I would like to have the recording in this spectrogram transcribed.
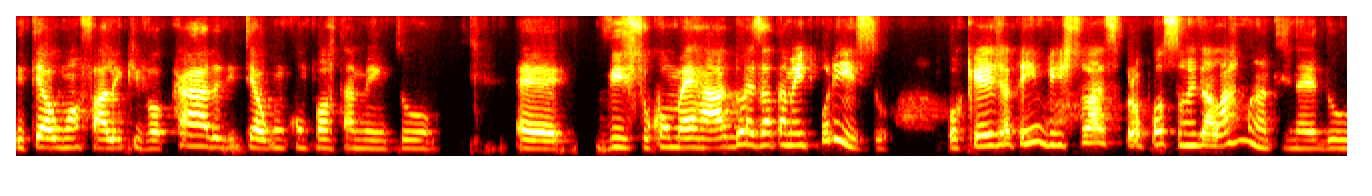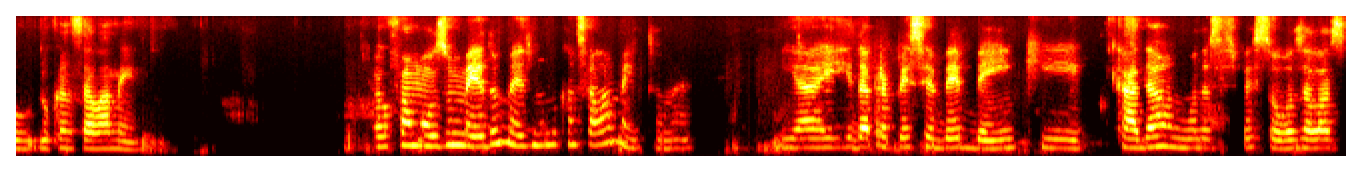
de ter alguma fala equivocada, de ter algum comportamento é, visto como errado, exatamente por isso, porque já tem visto as proporções alarmantes né, do, do cancelamento. É o famoso medo mesmo do cancelamento, né? E aí dá para perceber bem que cada uma dessas pessoas, elas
